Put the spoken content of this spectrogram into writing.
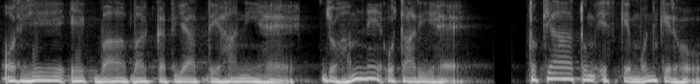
اور یہ ایک با برکت یا دہانی ہے جو ہم نے اتاری ہے۔ تو کیا تم اس کے منکر ہو؟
